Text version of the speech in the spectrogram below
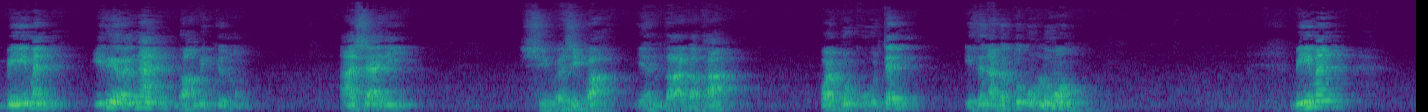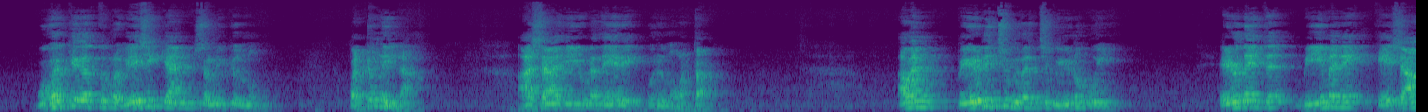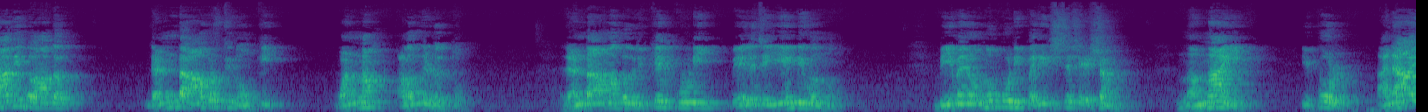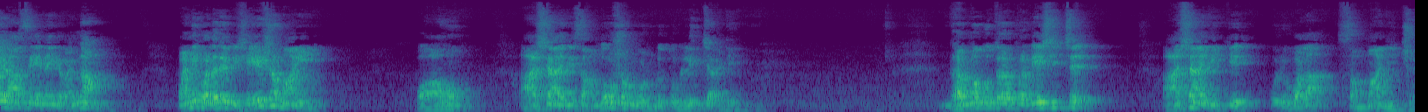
ഭീമൻ ഇത് ഇറങ്ങാൻ ഭാവിക്കുന്നു. ആശാരി ശിവശിവ എന്താ കഥ? പടുകൂറ്റൻ ഇതിനകത്തു കൊള്ളുമോ? ഭീമൻ ഗുഹയ്ക്കകത്ത് പ്രവേശിക്കാൻ ശ്രമിക്കുന്നു. പറ്റുന്നില്ല. ആശാരിയുടെ നേരെ ഒരു നോട്ടം. അവൻ പേടിച്ചു വിറച്ച് വീണുപോയി. എഴുന്നേറ്റ് ഭീമനെ കേശാതിപാദം രണ്ടാവർത്തി നോക്കി വണ്ണം അളന്നെടുത്തു. രണ്ടാമത് ഒരിക്കൽ കൂടി വേല ചെയ്യേണ്ടി വന്നു. ഭീമൻ ഒന്നുകൂടി പരീക്ഷിച്ച ശേഷം നന്നായി ഇപ്പോൾ അനായാസേന ഇറങ്ങാം. പണി വളരെ വിശേഷമായി. പാവം ആശാരി സന്തോഷം കൊണ്ട് തുള്ളിച്ചാടി. ധർമ്മപുത്രർ പ്രവേശിച്ച് ആശാരിക്ക് ഒരു വള സമ്മാനിച്ചു.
